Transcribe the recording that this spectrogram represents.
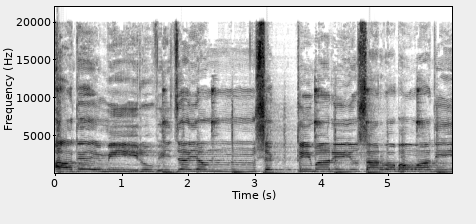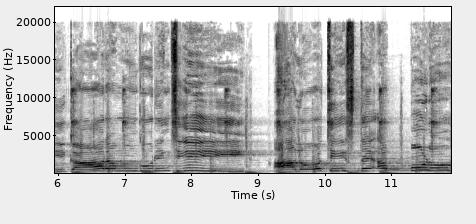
అదే మీరు విజయం శక్తి మరియు సార్వభౌమాధికారం గురించి ఆలోచిస్తే అప్పుడు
